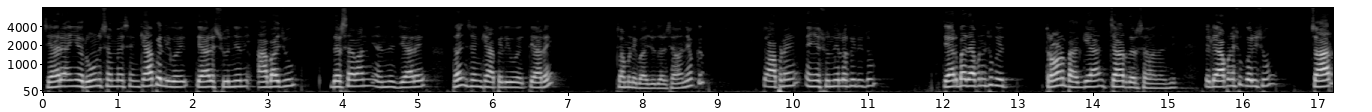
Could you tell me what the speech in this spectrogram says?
જ્યારે અહીંયા ઋણ સમય સંખ્યા આપેલી હોય, ત્યારે શૂન્યની આ બાજુ દર્શાવવાની અને જ્યારે ધન સંખ્યા આપેલી હોય, ત્યારે જમણી બાજુ દર્શાવવાની. ઓકે? તો આપણે અહીંયા શૂન્ય લખી દીધું. ત્યારબાદ આપણે શું કહીએ ત્રણ ભાગ્યા ચાર દર્શાવવાના છે. એટલે આપણે શું કરીશું? ચાર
